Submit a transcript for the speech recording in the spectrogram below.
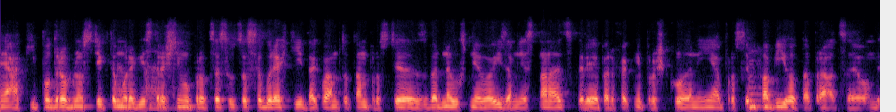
nějaký podrobnosti k tomu registračnímu procesu, co se bude chtít, tak vám to tam prostě zvedne usměvavý zaměstnanec, který je perfektně proškolený a prostě mhm. baví ho ta práce. Jo. My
